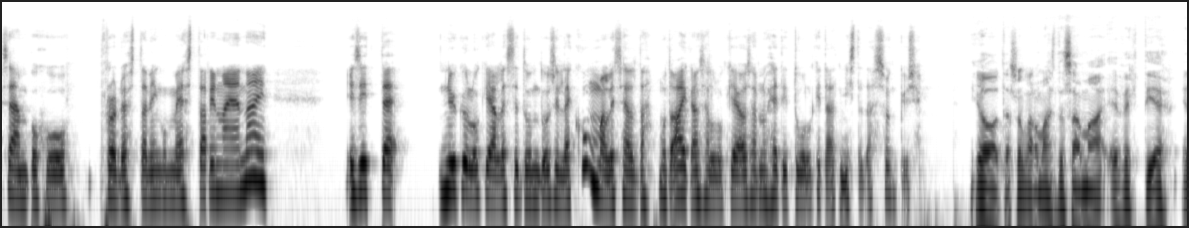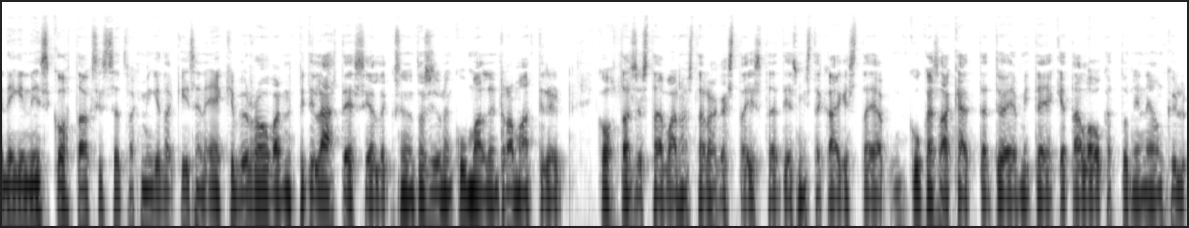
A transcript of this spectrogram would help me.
Sam puhuu Frodosta niin kuin mestarina ja näin. Ja sitten nykylukijalle se tuntuu sille kummalliselta, mutta aikansa lukija on osannut heti tulkita, että mistä tässä on kyse. Joo, tässä on varmaan sitä samaa efektiä, etenkin niissä kohtauksissa, että vaikka minkä takia sen Ekeby Rouvan nyt piti lähteä sieltä, kun se on tosi sellainen kummallinen, dramaattinen kohtaus jostain vanhasta rakastajista ja ties mistä kaikesta, ja kuka saa käyttää työ ja miten ja ketä loukattu, niin ne on kyllä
